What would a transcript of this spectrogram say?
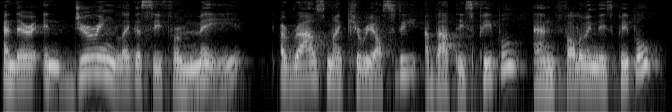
And their enduring legacy for me aroused my curiosity about these people and following these people,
